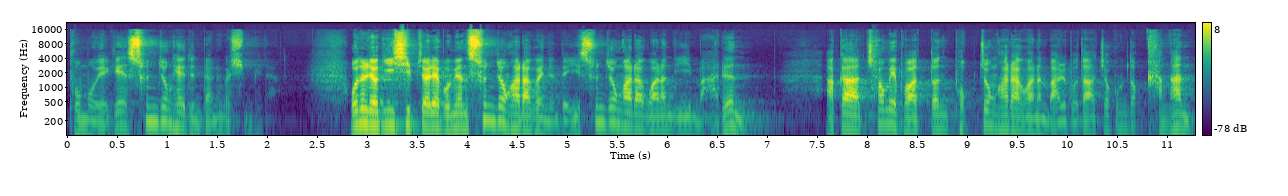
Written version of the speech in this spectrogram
부모에게 순종해야 된다는 것입니다. 오늘 여기 20절에 보면 순종하라고 했는데 이 순종하라고 하는 이 말은 아까 처음에 보았던 복종하라고 하는 말보다 조금 더 강한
